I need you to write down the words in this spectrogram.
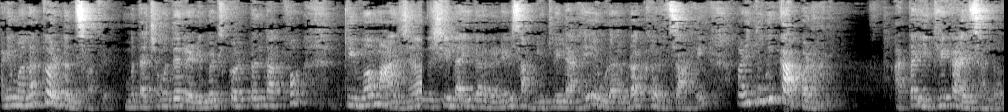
आणि मला कर्टन्स हवे. मग त्याच्यामध्ये रेडीमेड कर्टन दाखवा किंवा माझ्या शिलाईदाराने सांगितलेले आहे एवढा एवढा खर्च आहे आणि तुम्ही कापड आणा. आता इथे काय झालं?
